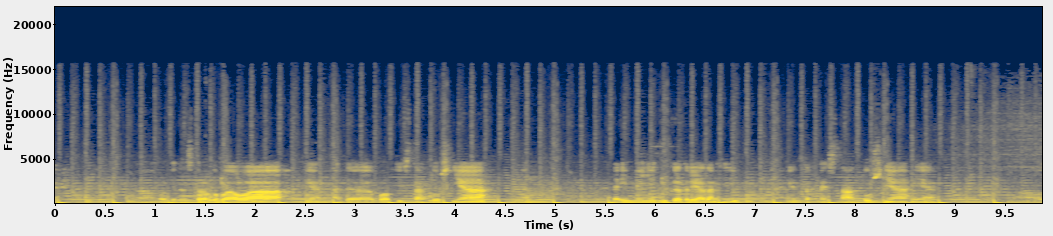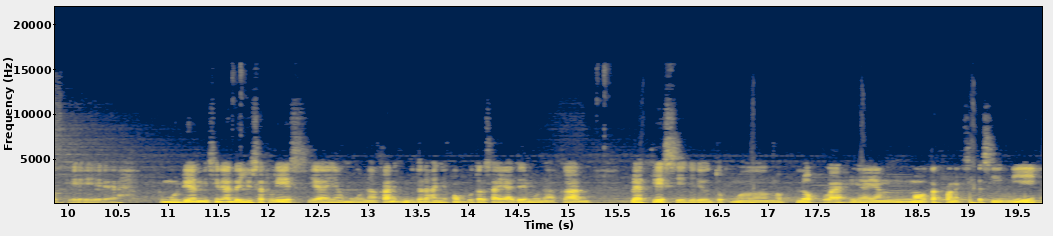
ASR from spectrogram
ya kalau kita scroll ke bawah ya ada porti statusnya ya. ada emailnya juga kelihatan sini ya, interface statusnya ya. Oke ya. Kemudian di sini ada user list ya yang menggunakan sebetulnya hanya komputer saya aja yang menggunakan blacklist ya. Jadi untuk mengeblok lah ya yang mau terkoneksi ke sini.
